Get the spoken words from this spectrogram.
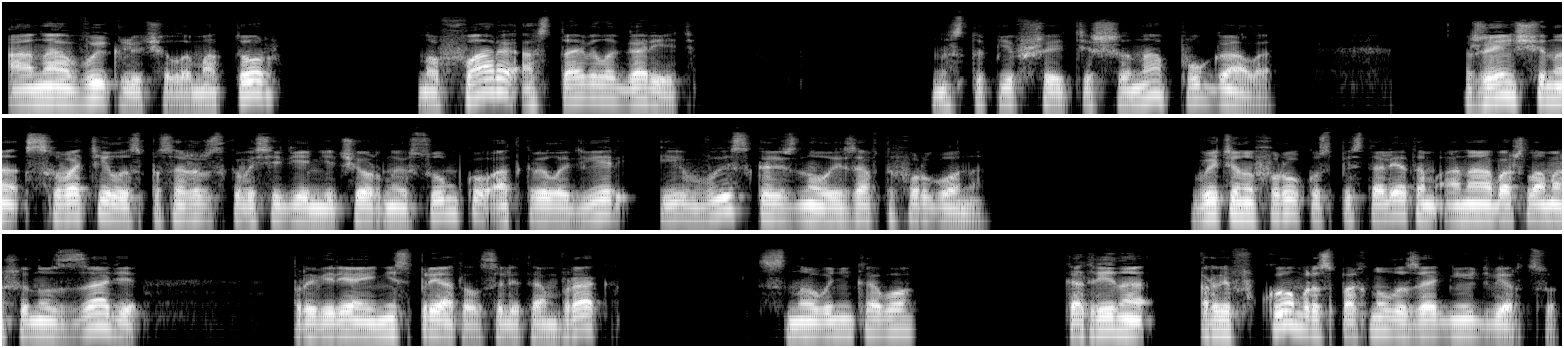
она выключила мотор, но фары оставила гореть. Наступившая тишина пугала. Женщина схватила с пассажирского сиденья черную сумку, открыла дверь и выскользнула из автофургона. Вытянув руку с пистолетом, она обошла машину сзади, проверяя, не спрятался ли там враг. Снова никого. Катрина рывком распахнула заднюю дверцу.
